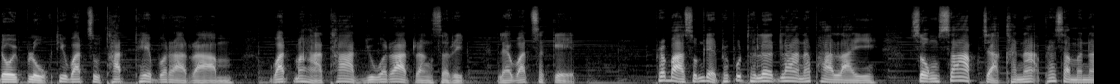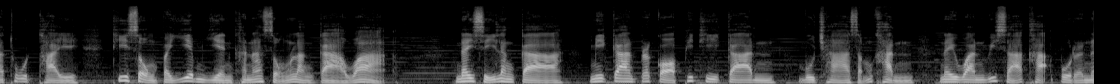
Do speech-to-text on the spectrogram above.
โดยปลูกที่วัดสุทัศน์เทพวราราม วัดมหาธาตุยุวราชรังสฤษและวัดสเกตพระบาทสมเด็จพระพุทธเลิศล่านภาลัย ทรงทราบจากคณะพระสมณทูตไทยที่ส่งไปเยี่ยมเยียนคณะสงฆ์ลังกาว่า ในศรีลังกา มีการประกอบพิธีการบูชาสำคัญในวันวิสาขปุรณ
